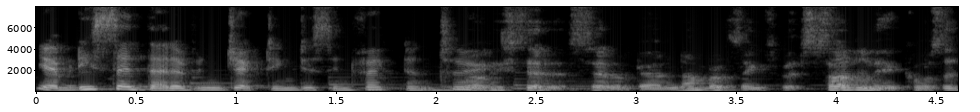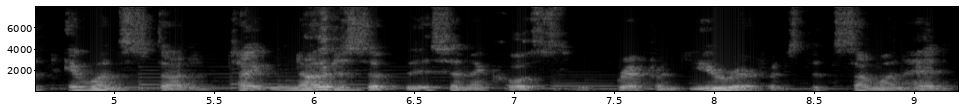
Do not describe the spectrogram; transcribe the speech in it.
Yeah, but he said that of injecting disinfectant too. Well, he said it said about a number of things, but suddenly, of course, everyone started to take notice of this, and of course, reference you referenced that someone had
